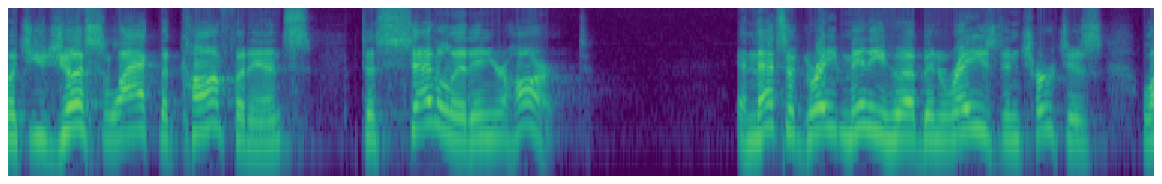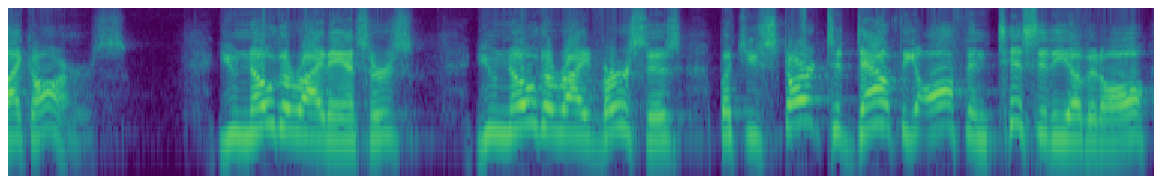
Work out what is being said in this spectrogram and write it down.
but you just lack the confidence to settle it in your heart. And that's a great many who have been raised in churches like ours. You know the right answers, you know the right verses, but you start to doubt the authenticity of it all,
